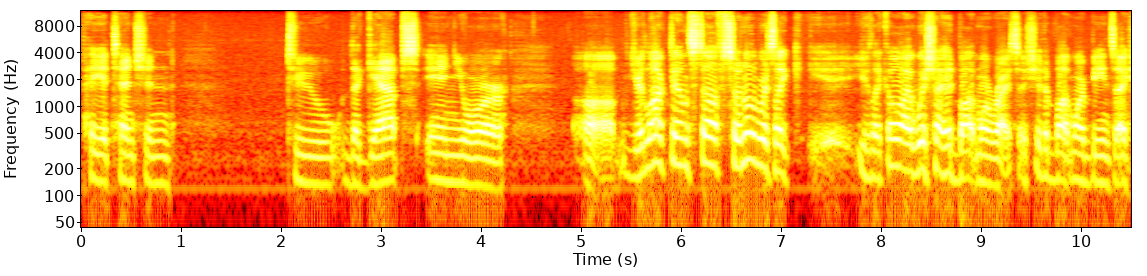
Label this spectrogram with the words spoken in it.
pay attention to the gaps in your uh, your lockdown stuff. So in other words, like you're like, oh, I wish I had bought more rice. I should have bought more beans. I,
